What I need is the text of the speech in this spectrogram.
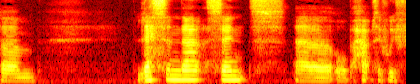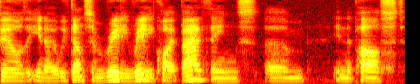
um, lessen that sense, uh, or perhaps if we feel that you know we've done some really really quite bad things um, in the past,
